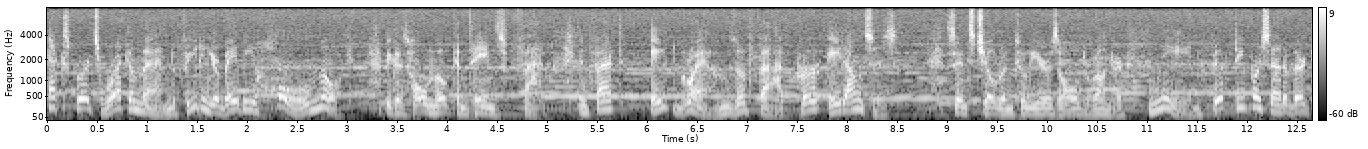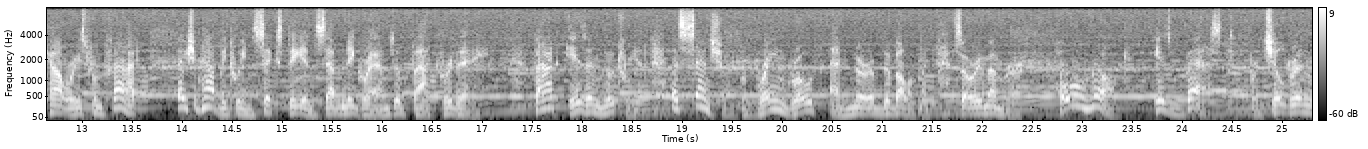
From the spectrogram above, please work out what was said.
experts recommend feeding your baby whole milk because whole milk contains fat. In fact, 8 grams of fat per 8 ounces since children two years old or under need 50% of their calories from fat, they should have between 60 and 70 grams of fat per day. Fat is a nutrient essential for brain growth and nerve development. So remember, whole milk is best for children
